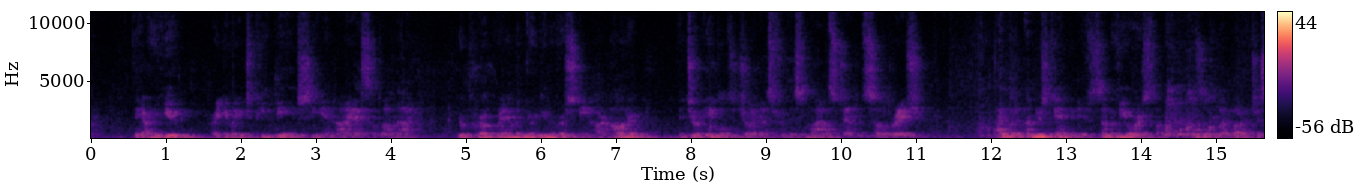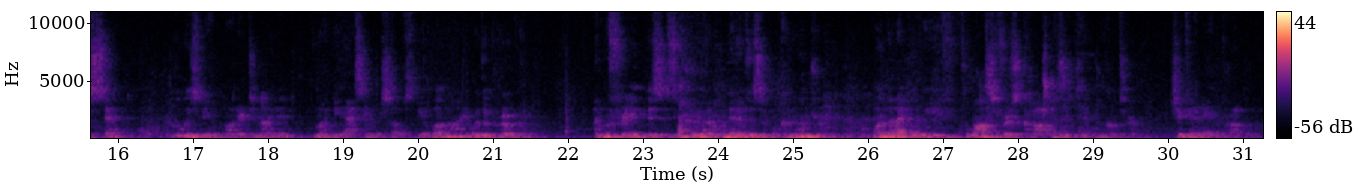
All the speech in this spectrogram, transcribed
They are you, our UHP, DHC, and IS alumni. Your program and your university are honored that you're able to join us for this milestone celebration. I would understand it if some of you are slightly puzzled by what I've just said. Who is being honored tonight? You might be asking yourselves, the alumni or the program? I'm afraid this is something of a metaphysical conundrum, one that I believe philosophers call, as a technical term, chicken and egg problem.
